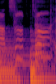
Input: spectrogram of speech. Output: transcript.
lots of time.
